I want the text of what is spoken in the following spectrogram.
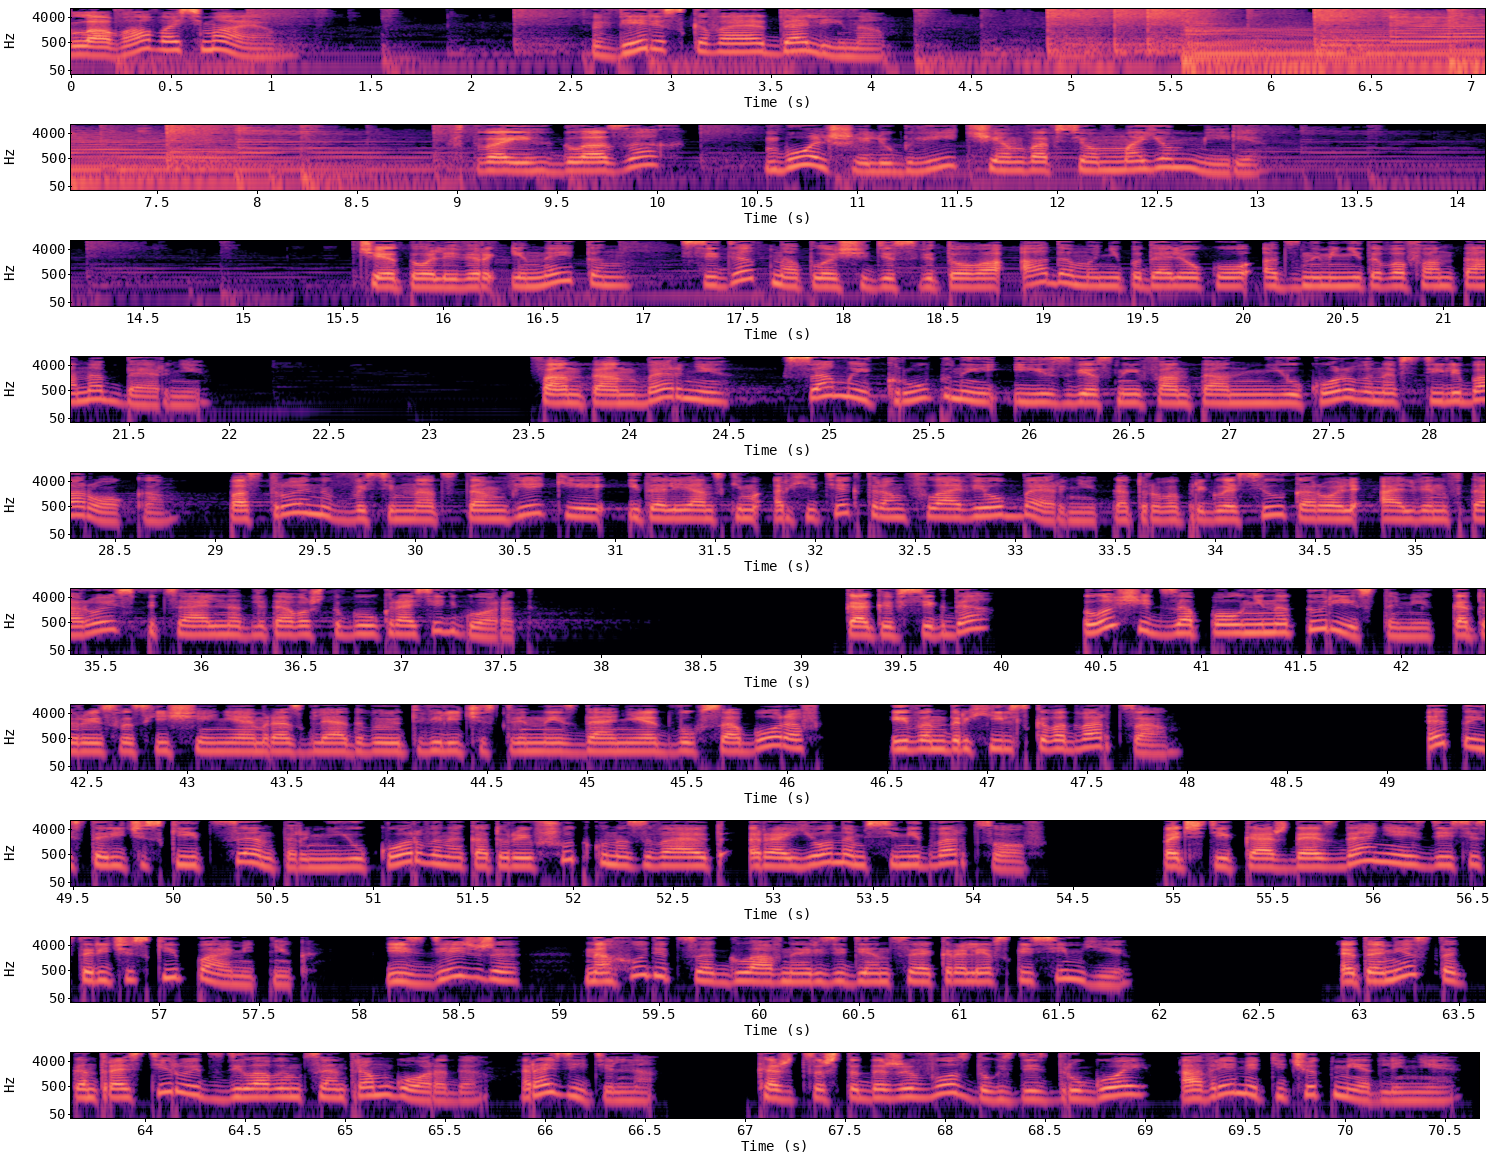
Глава восьмая. Вересковая долина. В твоих глазах больше любви, чем во всем моем мире. Чет Оливер и Нейтон сидят на площади Святого Адама неподалеку от знаменитого фонтана Берни. Фонтан Берни — самый крупный и известный фонтан Нью-Корвана в стиле барокко построен в XVIII веке итальянским архитектором Флавио Берни, которого пригласил король Альвин II специально для того, чтобы украсить город. Как и всегда, площадь заполнена туристами, которые с восхищением разглядывают величественные здания двух соборов и Вандерхильского дворца. Это исторический центр Нью-Корвена, который в шутку называют районом Семи дворцов. Почти каждое здание здесь исторический памятник, и здесь же находится главная резиденция королевской семьи. Это место контрастирует с деловым центром города. Разительно. Кажется, что даже воздух здесь другой, а время течет медленнее.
